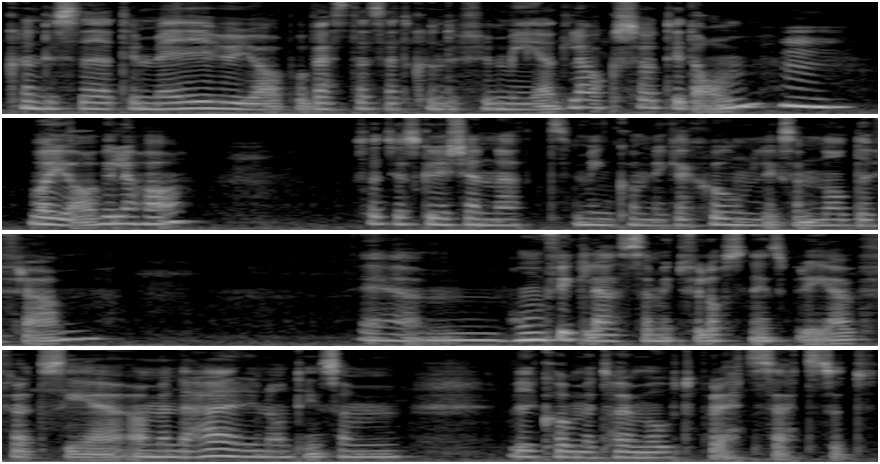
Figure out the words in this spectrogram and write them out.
kunde säga till mig hur jag på bästa sätt kunde förmedla också till dem Mm. vad jag ville ha. Så att jag skulle känna att min kommunikation liksom nådde fram. Ehm, Hon fick läsa mitt förlossningsbrev för att se ja, men det här är någonting som vi kommer ta emot på rätt sätt. Så att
